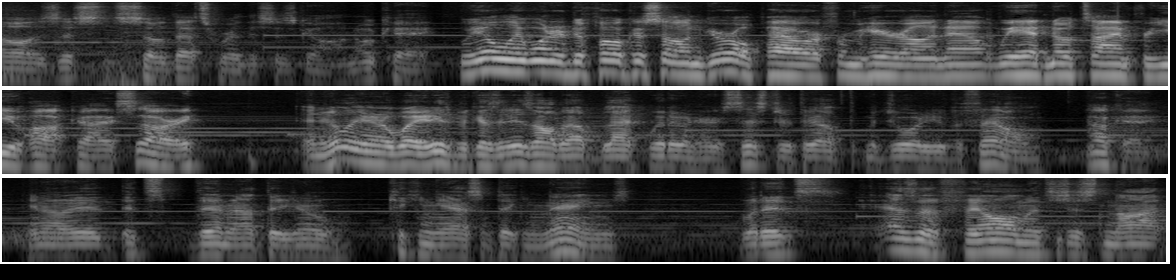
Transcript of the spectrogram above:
Oh, is this so? That's where this is going. Okay. We only wanted to focus on girl power from here on out. We had no time for you, Hawkeye. Sorry. And really, in a way, it is because it is all about Black Widow and her sister throughout the majority of the film. Okay. You know, it, it's them out there, you know, kicking ass and taking names. But it's as a film, it's just not.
